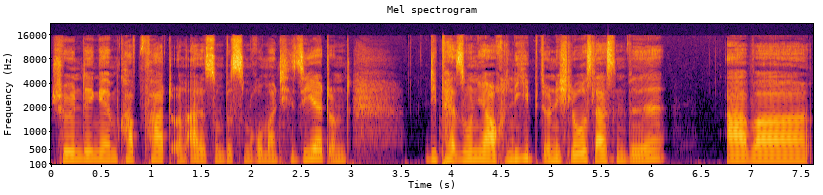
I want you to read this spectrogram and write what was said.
schönen Dinge im Kopf hat und alles so ein bisschen romantisiert und die Person ja auch liebt und nicht loslassen will. Aber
